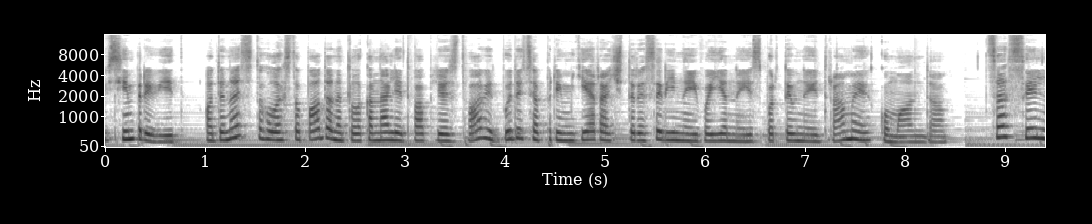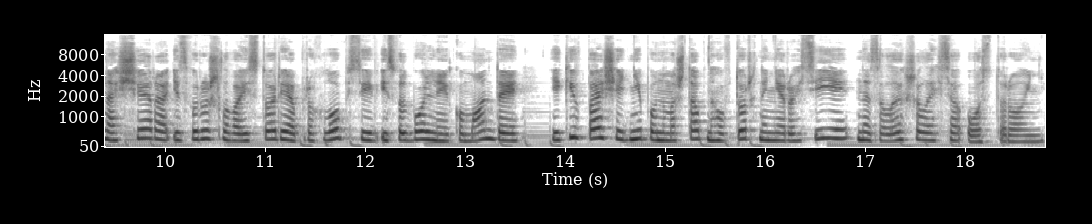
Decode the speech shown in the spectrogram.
всім привіт! 11 листопада на телеканалі 2 плюс 2 відбудеться прем'єра чотирисерійної воєнної спортивної драми Команда. Це сильна, щира і зворушлива історія про хлопців із футбольної команди, які в перші дні повномасштабного вторгнення Росії не залишилися осторонь.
